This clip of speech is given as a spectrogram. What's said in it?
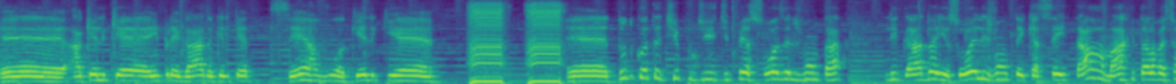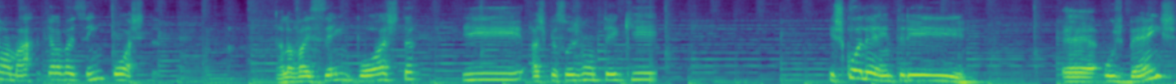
é, aquele que é empregado, aquele que é servo, aquele que é, é tudo quanto é tipo de, de pessoas, eles vão estar tá ligado a isso. Ou eles vão ter que aceitar uma marca, então ela vai ser uma marca que ela vai ser imposta. Ela vai ser imposta e as pessoas vão ter que escolher entre é, os bens,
